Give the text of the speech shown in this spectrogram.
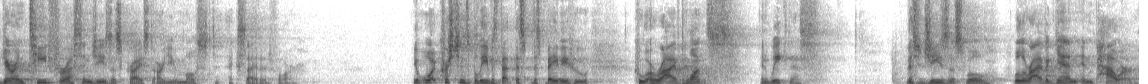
guaranteed for us in Jesus Christ, are you most excited for? What Christians believe is that this, this baby who, who arrived once in weakness. This Jesus will, will arrive again in power.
